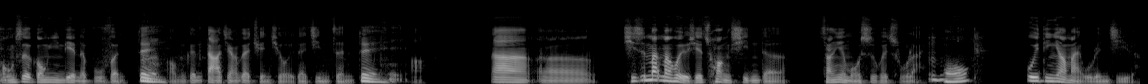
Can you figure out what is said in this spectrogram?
红色供应链的部分，对，我们跟大疆在全球也在竞争，对，啊，那呃，其实慢慢会有些创新的。商业模式会出来哦，不一定要买无人机了，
